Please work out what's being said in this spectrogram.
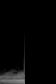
you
